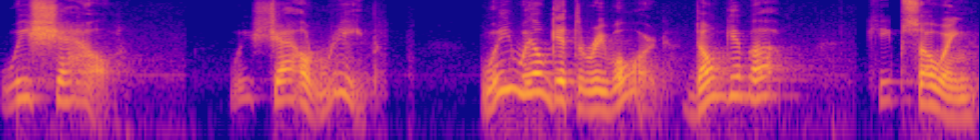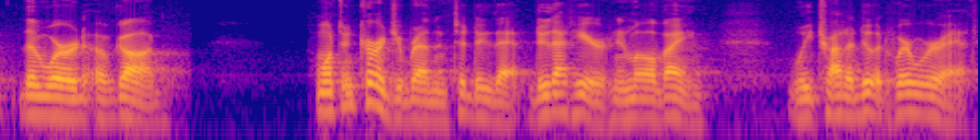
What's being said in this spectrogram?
we shall, we shall reap. We will get the reward. Don't give up. Keep sowing the word of God. I want to encourage you, brethren, to do that. Do that here in Mulvane. We try to do it where we're at.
